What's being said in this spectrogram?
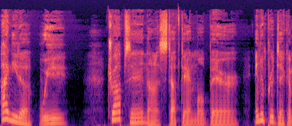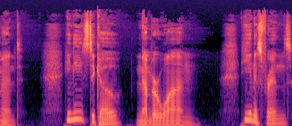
I need a wee drops in on a stuffed animal bear in a predicament. He needs to go number one. He and his friends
